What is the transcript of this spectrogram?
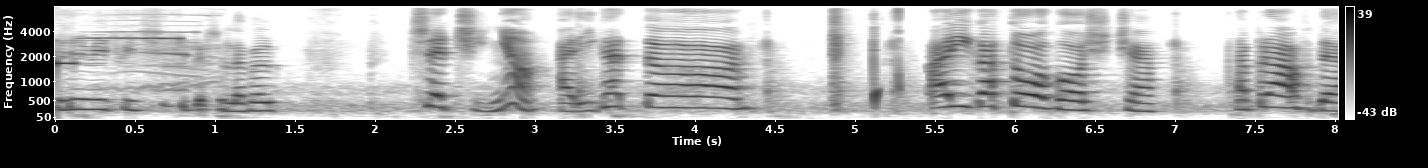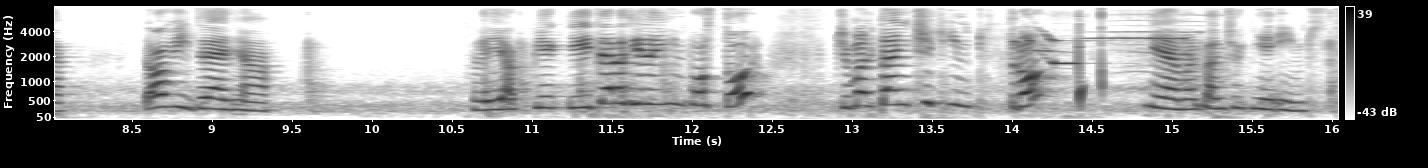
Będziemy mieć 51 level. Trzeci, nie. Arigato. Arigato, goście. Naprawdę. Do widzenia. Ale jak pięknie. I teraz jeden impostor? Czy Maltańczyk impstro? Nie, Maltańczyk nie impstr.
